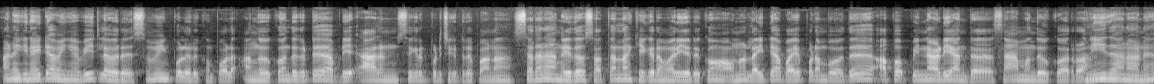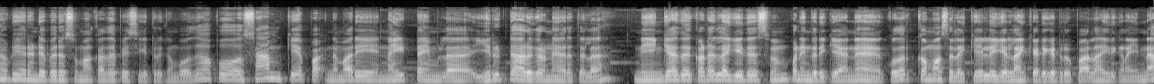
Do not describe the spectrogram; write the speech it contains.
அன்னைக்கு நைட்டு அவங்க வீட்டில் ஒரு ஸ்விம்மிங் பூல் இருக்கும் போல். அங்கே உட்காந்துக்கிட்டு அப்படியே ஆலன் சிகரெட் பிடிச்சிக்கிட்டு இருப்பானா. சடனாக அங்கே ஏதோ சத்தம்லாம் கேட்குற மாதிரி இருக்கும். அவனும் லைட்டாக பயப்படும் போது அப்போ பின்னாடி அந்த சாம் வந்து உட்கார்றான். நீ நான்? அப்படியே ரெண்டு பேரும் சும்மா கதை பேசிக்கிட்டு இருக்கும்போது அப்போது சாம் கேட்பா இந்த மாதிரி நைட் டைமில் இருட்டாக இருக்கிற நேரத்தில் நீ எங்கேயாவது கடலில் கீது ஸ்விம் பண்ணியிருந்திருக்கியான்னு குதர்க்கமாக சில கேள்விகள்லாம் கேட்டுக்கிட்டு இருப்பாளா? இதுக்கு நான் என்ன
